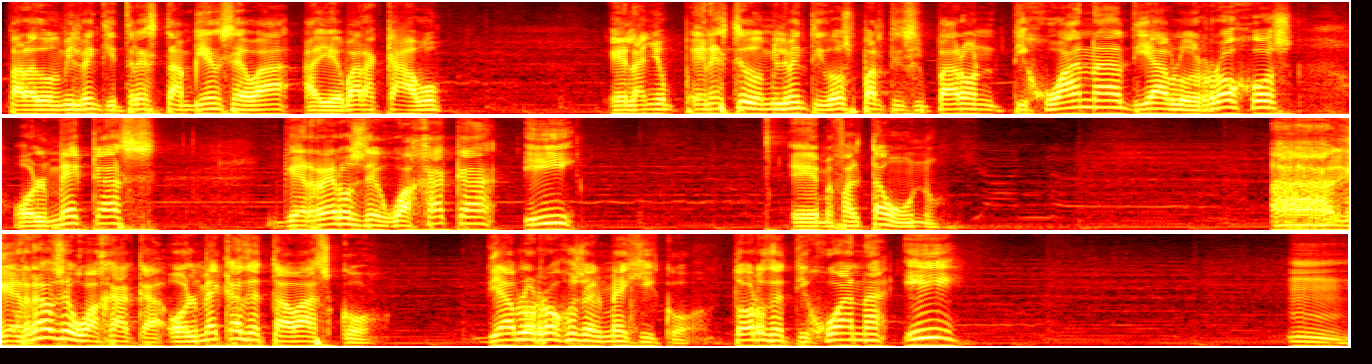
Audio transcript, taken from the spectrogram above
para 2023 también se va a llevar a cabo. El año, en este 2022 participaron Tijuana, Diablos Rojos, Olmecas, Guerreros de Oaxaca y eh, me falta uno. Ah, Guerreros de Oaxaca, Olmecas de Tabasco, Diablos Rojos del México, Toros de Tijuana y... Mm,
